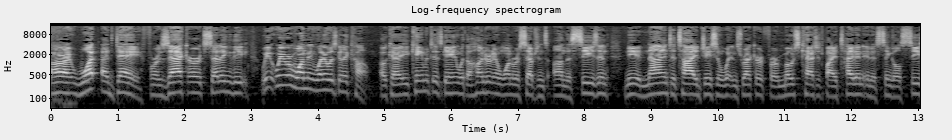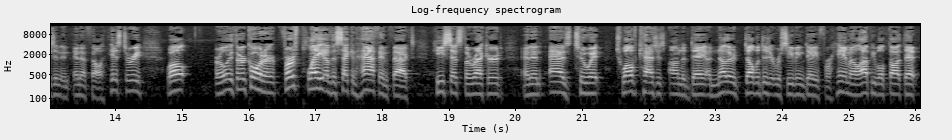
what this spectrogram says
All right, what a day for Zach Ertz setting the. We, we were wondering when it was going to come. Okay, he came into this game with 101 receptions on the season, needed nine to tie Jason Witten's record for most catches by a tight end in a single season in NFL history. Well, early third quarter, first play of the second half, in fact, he sets the record and then adds to it 12 catches on the day, another double digit receiving day for him. And a lot of people thought that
